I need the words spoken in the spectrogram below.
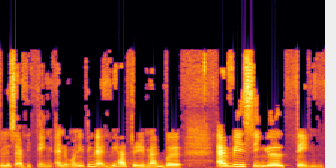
tulis everything. And the only thing that we have to remember every single thing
